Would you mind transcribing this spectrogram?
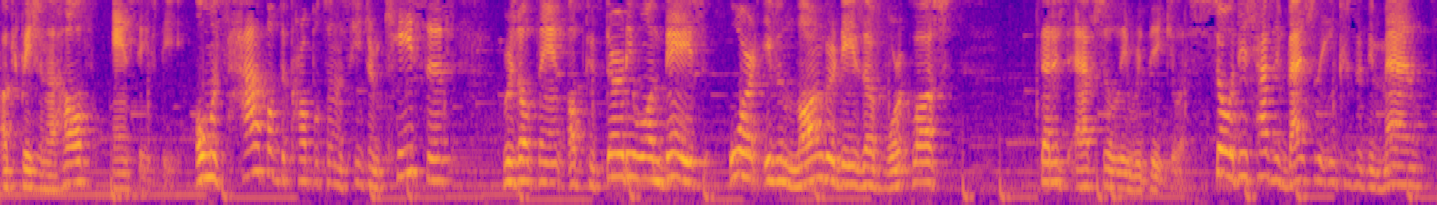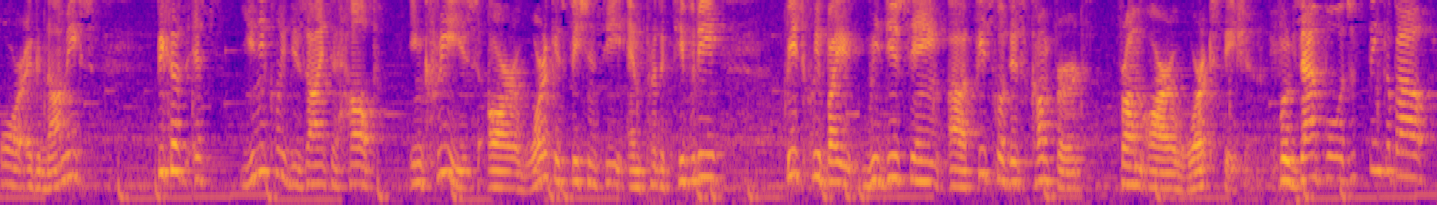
Occupational Health and Safety. Almost half of the carpal tunnel syndrome cases resulting in up to 31 days or even longer days of work loss. That is absolutely ridiculous. So this has eventually increased the demand for ergonomics because it's uniquely designed to help increase our work efficiency and productivity basically by reducing uh, physical discomfort from our workstation. For example, just think about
